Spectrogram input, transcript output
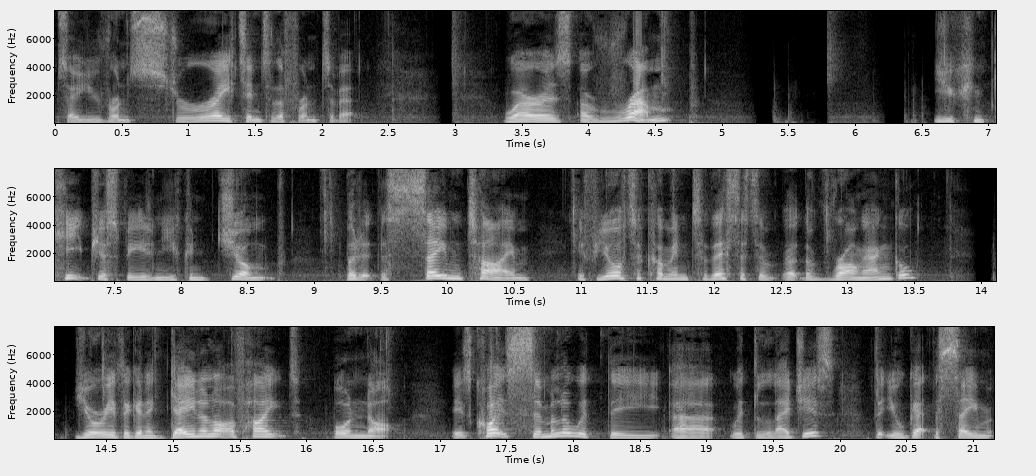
So you run straight into the front of it. Whereas a ramp, you can keep your speed and you can jump, but at the same time, if you're to come into this at, a, at the wrong angle, you're either going to gain a lot of height or not. It's quite similar with the uh, with the ledges that you'll get the same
